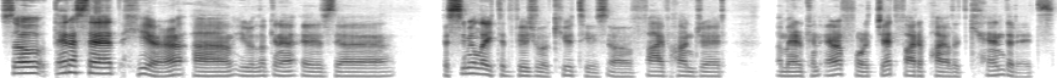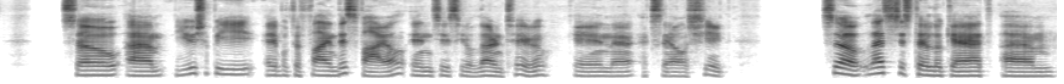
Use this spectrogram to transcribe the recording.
So data set here uh, you're looking at is uh, the simulated visual acuities of 500 American Air Force jet fighter pilot candidates so um, you should be able to find this file in GCU Learn 2 in uh, Excel sheet. So let's just look at um,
